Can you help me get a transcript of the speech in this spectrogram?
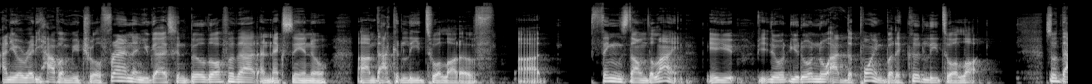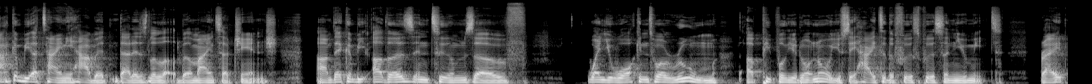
And you already have a mutual friend, and you guys can build off of that. And next thing you know, um, that could lead to a lot of uh, things down the line. You, you, you don't you don't know at the point, but it could lead to a lot. So that can be a tiny habit that is a little bit of mindset change. Um, there can be others in terms of when you walk into a room of people you don't know, you say hi to the first person you meet, right?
